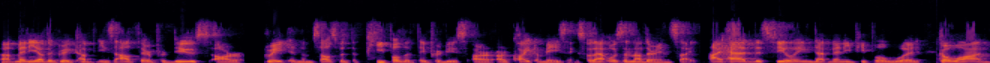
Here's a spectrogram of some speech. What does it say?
uh, many other great companies out there produce are great in themselves, but the people that they produce are, are quite amazing. So that was another insight. I had this feeling that many people would go on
